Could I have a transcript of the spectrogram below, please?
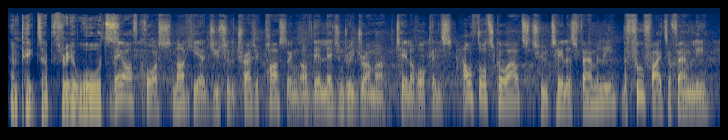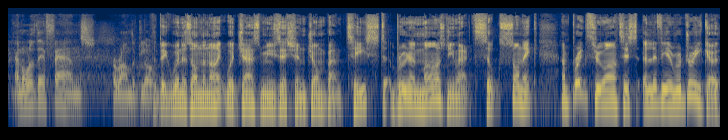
and picked up three awards. They are, of course, not here due to the tragic passing of their legendary drummer, Taylor Hawkins. Our thoughts go out to Taylor's family, the Foo Fighter family, and all of their fans around the globe. The big winners on the night were jazz musician Jon Batiste, Bruno Mars' new act Silk Sonic, and breakthrough artist Olivia Rodrigo,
